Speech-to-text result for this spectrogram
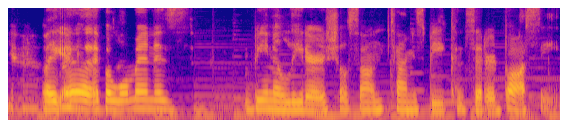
Yeah. Like, uh, if a woman is being a leader, she'll sometimes be considered bossy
